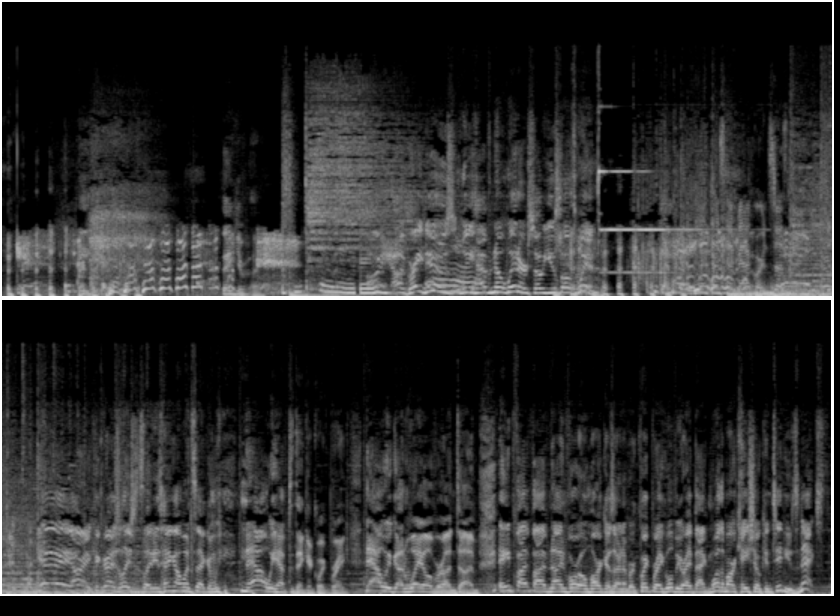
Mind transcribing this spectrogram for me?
Thank you. All right, uh, great news. We have no winner, so you both win. That's it backwards, doesn't it? Yay! All right, congratulations, ladies. Hang on one second. We, now we have to take a quick break. Now we've gone way over on time. 855-940-MARK is our number. Quick break. We'll be right back. More of the Mark Show continues next.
